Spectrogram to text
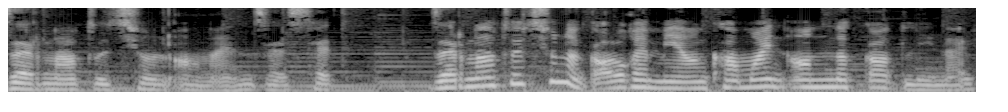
ձեռնատություն անեն ձեզ հետ։ Ձեռնատությունը կարող է միանգամայն աննկատ լինել,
